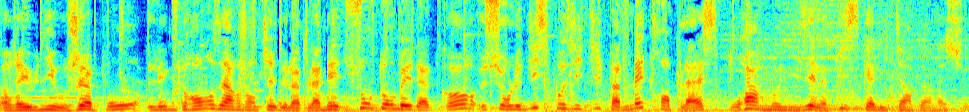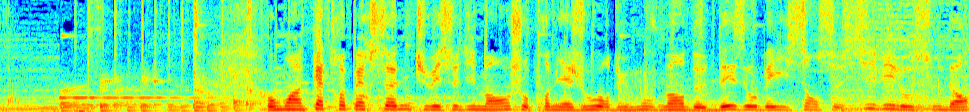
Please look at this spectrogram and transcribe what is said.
Réunis au Japon, les grands argentiers de la planète sont tombés d'accord sur le dispositif à mettre en place pour harmoniser la fiscalité internationale. Au moins quatre personnes tuées ce dimanche au premier jour du mouvement de désobéissance civile au Soudan.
